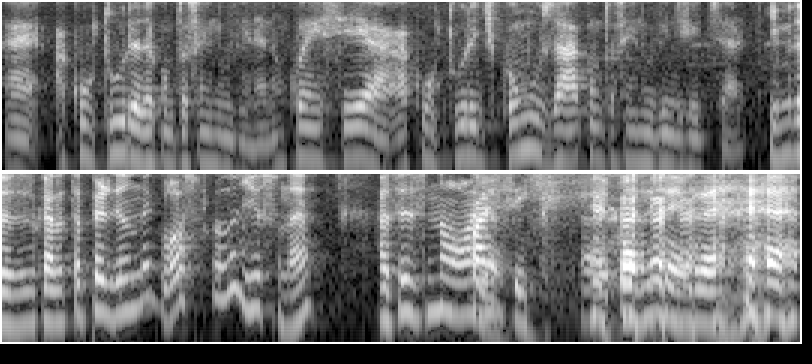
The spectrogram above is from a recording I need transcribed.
é, a cultura da computação em nuvem, né? Não conhecer a, a, cultura de como usar a computação em nuvem do jeito certo. E muitas vezes o cara tá perdendo negócio por causa disso, né? Às vezes não, olha... Quase sempre. É, quase sempre, é.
